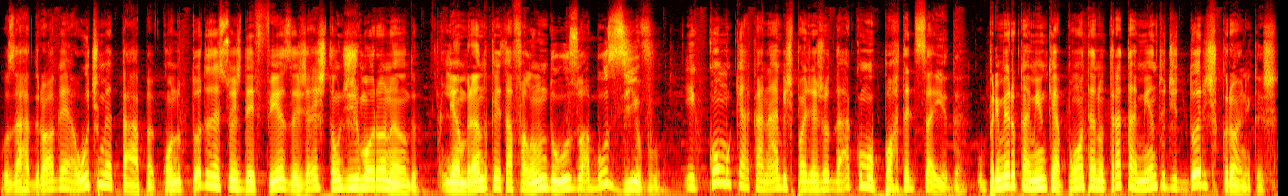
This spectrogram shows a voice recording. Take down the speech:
Usar droga é a última etapa, quando todas as suas defesas já estão desmoronando. Lembrando que ele está falando do uso abusivo. E como que a cannabis pode ajudar como porta de saída? O primeiro caminho que aponta no tratamento de dores crônicas.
